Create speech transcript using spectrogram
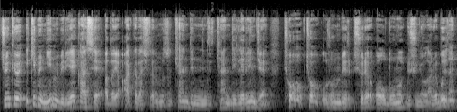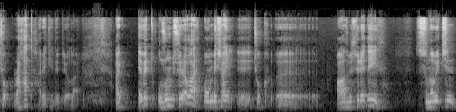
Çünkü 2021 YKS adayı arkadaşlarımızın kendiniz kendilerince çok çok uzun bir süre olduğunu düşünüyorlar ve bu yüzden çok rahat hareket ediyorlar. Evet uzun bir süre var. 15 ay e, çok e, az bir süre değil. Sınav için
